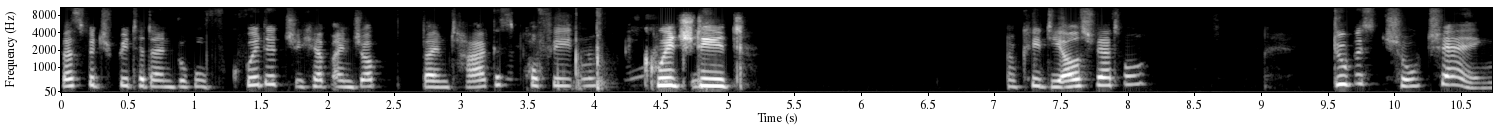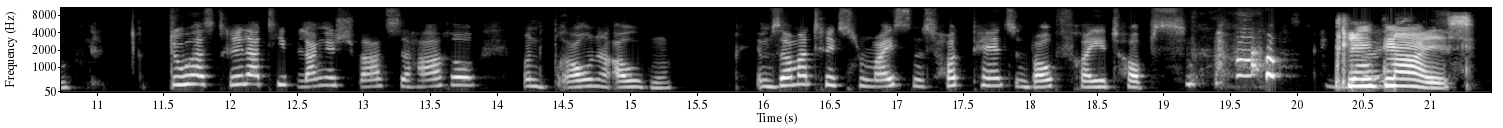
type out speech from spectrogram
Was wird später dein Beruf? Quidditch? Ich habe einen Job beim Tagespropheten. Quid steht. Okay, die Auswertung. Du bist Cho Chang. Du hast relativ lange schwarze Haare und braune Augen. Im Sommer trägst du meistens Hotpants und bauchfreie Tops. Klingt nice.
